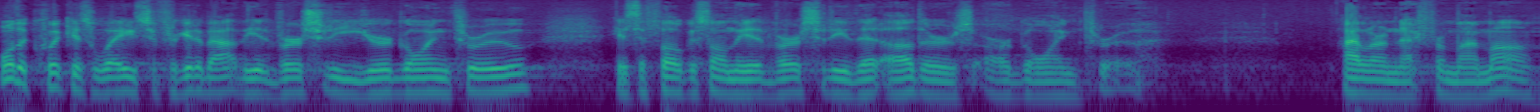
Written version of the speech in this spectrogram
One of the quickest ways to forget about the adversity you're going through is to focus on the adversity that others are going through. I learned that from my mom.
